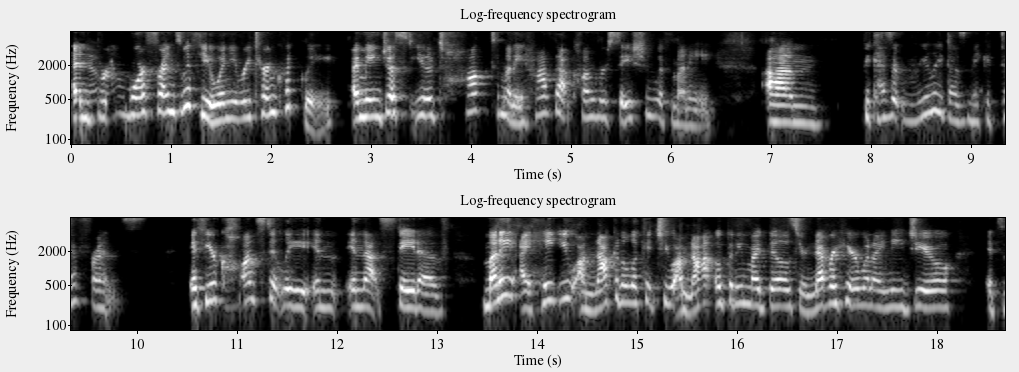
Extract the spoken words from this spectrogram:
and bring more friends with you when you return quickly. I mean, just, you know, talk to money, have that conversation with money. Um, because it really does make a difference. If you're constantly in in that state of money, I hate you, I'm not going to look at you, I'm not opening my bills, you're never here when I need you, it's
